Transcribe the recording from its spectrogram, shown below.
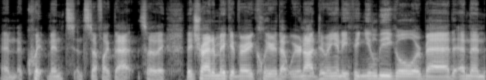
and equipment and stuff like that. So they they try to make it very clear that we're not doing anything illegal or bad. And then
